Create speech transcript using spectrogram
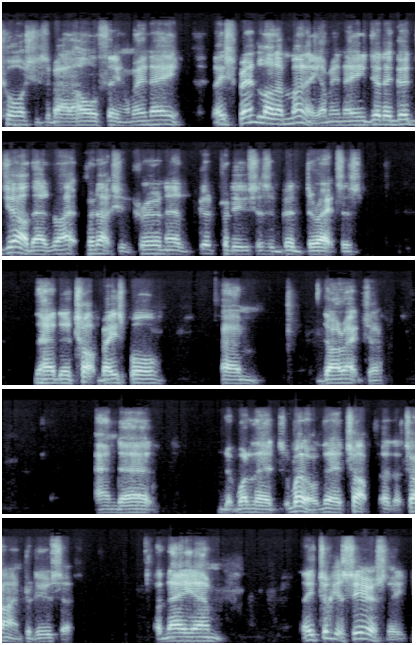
cautious about the whole thing. I mean, they they spend a lot of money. I mean, they did a good job. They had right production crew and they had good producers and good directors. They had the top baseball um, director and uh, one of their well, their top at the time producer, and they um they took it seriously,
